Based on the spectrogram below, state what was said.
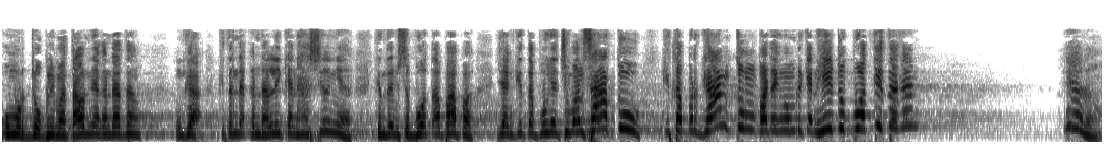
umur 25 tahun yang akan datang? Enggak. Kita tidak kendalikan hasilnya. Kita tidak bisa buat apa-apa. Yang kita punya cuma satu. Kita bergantung pada yang memberikan hidup buat kita kan? Iya dong.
